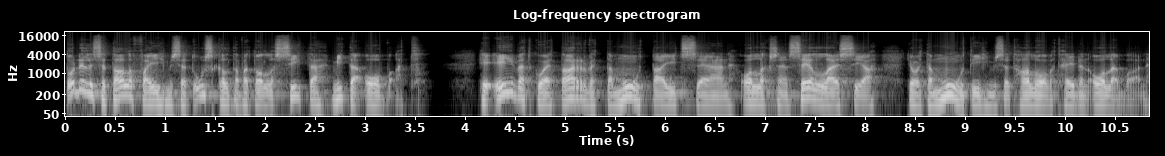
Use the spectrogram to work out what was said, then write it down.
Todelliset alfa-ihmiset uskaltavat olla sitä, mitä ovat. He eivät koe tarvetta muuttaa itseään ollakseen sellaisia, joita muut ihmiset haluavat heidän olevan.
